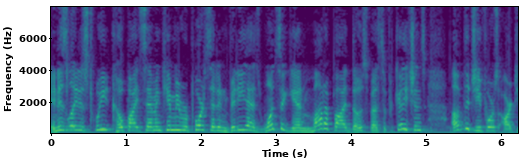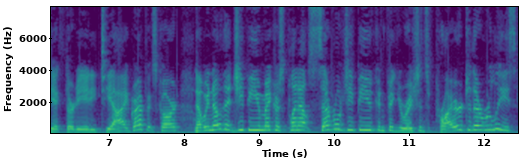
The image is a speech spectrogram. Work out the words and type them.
In his latest tweet, Kopite7 Kimi reports that Nvidia has once again modified those specifications of the GeForce RTX 3080 Ti graphics card. Now we know that GPU makers plan out several GPU configurations prior to their release,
